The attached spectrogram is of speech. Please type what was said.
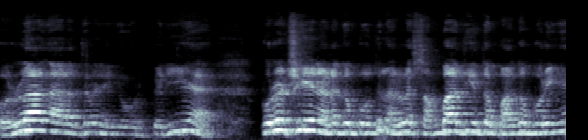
பொருளாதாரத்தில் நீங்கள் ஒரு பெரிய புரட்சியே நடக்க போது நல்ல சம்பாத்தியத்தை பார்க்க போகிறீங்க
